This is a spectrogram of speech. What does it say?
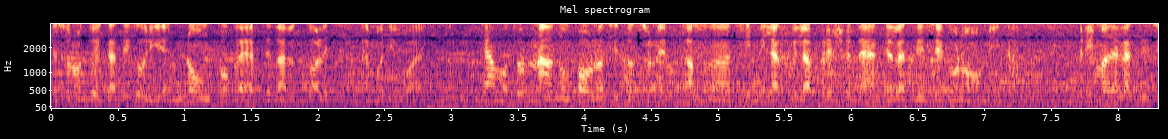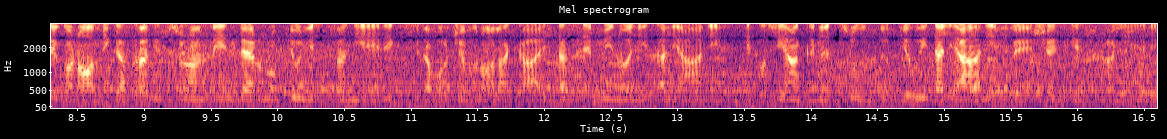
e sono due categorie non coperte dall'attuale sistema di welfare. Stiamo tornando un po' a una situazione eh, simile a quella precedente alla crisi economica. Prima della crisi economica tradizionalmente erano più gli stranieri che si rivolgevano alla Caritas e meno gli italiani e così anche nel sud più italiani invece che stranieri.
